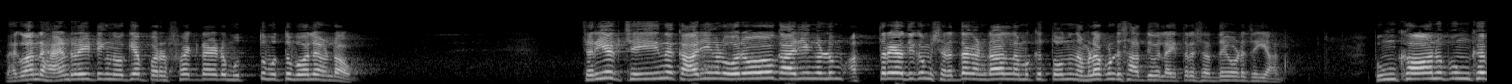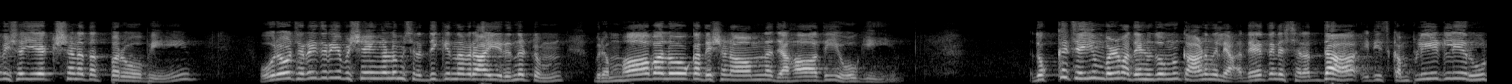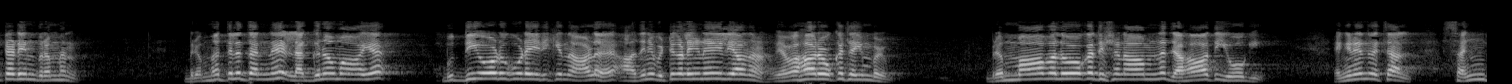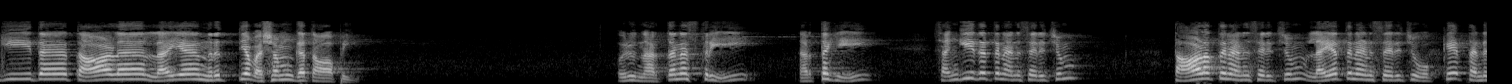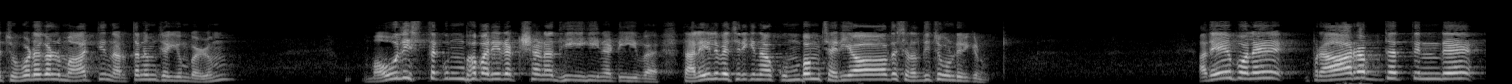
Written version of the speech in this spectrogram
ഭഗവാന്റെ ഹാൻഡ് റൈറ്റിംഗ് നോക്കിയാൽ പെർഫെക്റ്റ് ആയിട്ട് മുത്തു മുത്തു പോലെ ഉണ്ടാവും. ചെറിയ ചെയ്യുന്ന കാര്യങ്ങൾ ഓരോ കാര്യങ്ങളിലും അത്രയധികം ശ്രദ്ധ കണ്ടാൽ നമുക്ക് തോന്നും നമ്മളെ കൊണ്ട് സാധ്യമല്ല ഇത്ര ശ്രദ്ധയോടെ ചെയ്യാൻ. പുങ്കാനുപുങ്ക വിഷയേക്ഷണ തത്പരോഭി. ഓരോ ചെറിയ ചെറിയ വിഷയങ്ങളും ശ്രദ്ധിക്കുന്നവരായി ഇരുന്നിട്ടും ബ്രഹ്മാവലോക ദിഷണാംന ജഹാതി യോഗി. ഇതൊക്കെ ചെയ്യുമ്പോഴും അദ്ദേഹം ഇതൊന്നും കാണുന്നില്ല. അദ്ദേഹത്തിന്റെ ശ്രദ്ധ it is completely rooted in Brahman ബ്രഹ്മത്തിൽ തന്നെ ലഗ്നമായ ബുദ്ധിയോടുകൂടെ ഇരിക്കുന്ന ആൾ അതിന് വിട്ടുകളയണേ ഇല്ല എന്നാണ്. വ്യവഹാരമൊക്കെ ചെയ്യുമ്പോഴും. ബ്രഹ്മാവലോക ദിഷണാംന ജഹാതി യോഗി. എങ്ങനെയെന്ന് വെച്ചാൽ സംഗീത താള ലയ നൃത്യ വശം ഗതാപി. ഒരു നർത്തന സ്ത്രീ നർത്തകി സംഗീതത്തിനനുസരിച്ചും താളത്തിനനുസരിച്ചും ലയത്തിനനുസരിച്ചും ഒക്കെ തന്റെ ചുവടുകൾ മാറ്റി നർത്തനം ചെയ്യുമ്പോഴും മൗലിസ്ത കുംഭ പരിരക്ഷണധീഹി നടീവ് തലയിൽ വെച്ചിരിക്കുന്ന ആ കുംഭം ചരിയാതെ ശ്രദ്ധിച്ചുകൊണ്ടിരിക്കണം. അതേപോലെ പ്രാരബ്ധത്തിന്റെ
